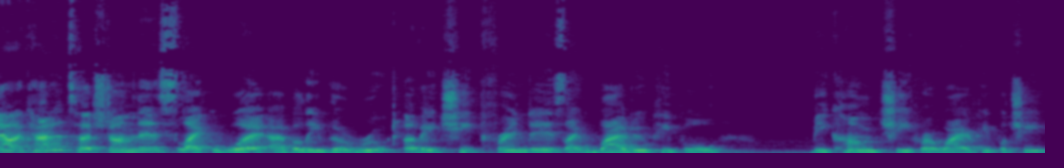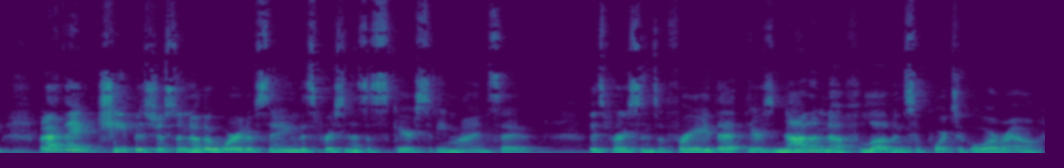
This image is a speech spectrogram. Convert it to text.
Now, I kind of touched on this, like what I believe the root of a cheap friend is. Like, why do people become cheap or why are people cheap? But I think cheap is just another word of saying this person has a scarcity mindset. This person's afraid that there's not enough love and support to go around.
